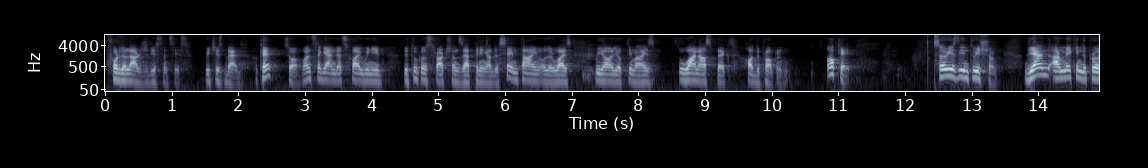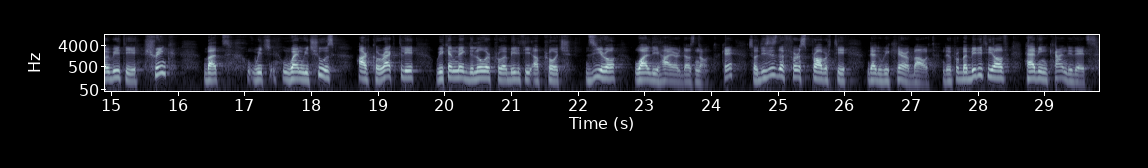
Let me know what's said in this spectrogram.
for the large distances which is bad, okay? So once again, that's why we need the two constructions happening at the same time, otherwise we only optimize one aspect of the problem. Okay, so here's the intuition. The end are making the probability shrink, but which, when we choose R correctly, we can make the lower probability approach zero while the higher does not, okay? So this is the first property that we care about. The probability of having candidates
